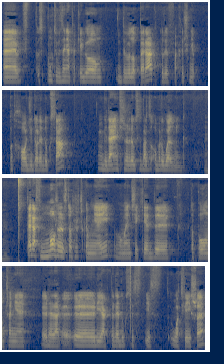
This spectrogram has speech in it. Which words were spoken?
E, w- z punktu widzenia takiego dewelopera, który faktycznie podchodzi do Reduxa, wydaje mi się, że Redux jest bardzo overwhelming. Mhm. Teraz może już troszeczkę mniej, w momencie kiedy to połączenie Re- e, React Redux jest, jest łatwiejsze.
